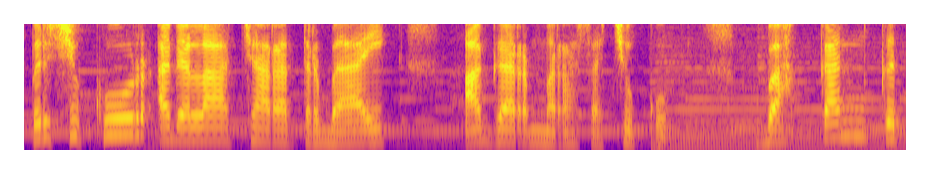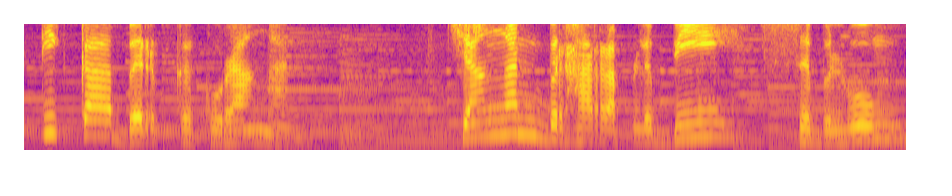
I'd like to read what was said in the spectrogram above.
Bersyukur adalah cara terbaik agar merasa cukup, bahkan ketika berkekurangan. Jangan berharap lebih sebelum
